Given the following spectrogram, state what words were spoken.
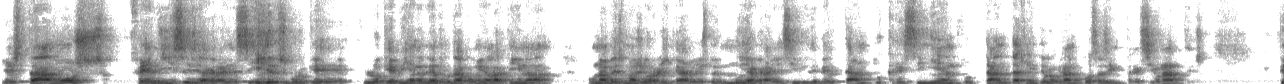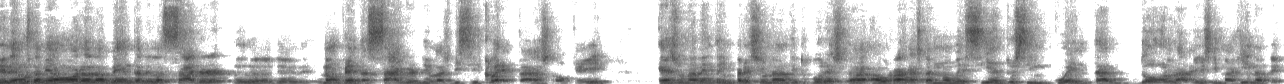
Estamos felices y agradecidos porque lo que viene dentro de la comunidad latina, una vez más yo reitero, yo estoy muy agradecido de ver tanto crecimiento, tanta gente logrando cosas impresionantes. Tenemos también ahora la venta de las cyber, eh, no, venta cyber de las bicicletas, ¿ok? Es una venta impresionante. Tú puedes ah, ahorrar hasta 950 dólares, imagínate,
